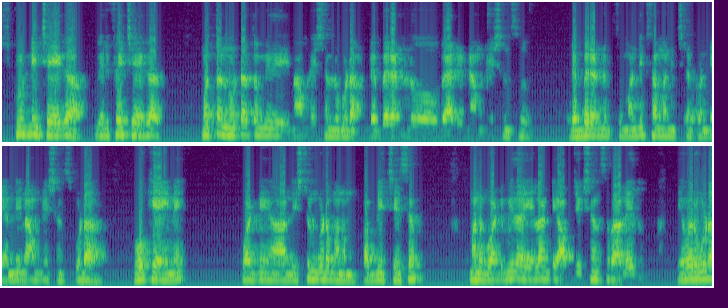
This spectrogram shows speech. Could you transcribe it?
స్క్రూటినీ చేయగా వెరిఫై చేయగా మొత్తం నూట తొమ్మిది నామినేషన్లు కూడా డెబ్బై రెండు వ్యాలిడ్ నామినేషన్స్ డెబ్బై రెండు మందికి సంబంధించినటువంటి అన్ని నామినేషన్స్ కూడా ఓకే అయినాయి. వాటిని ఆ లిస్టును కూడా మనం పబ్లిష్ చేసాం మనకు వాటి మీద ఎలాంటి ఆబ్జెక్షన్స్ రాలేదు ఎవరు కూడా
